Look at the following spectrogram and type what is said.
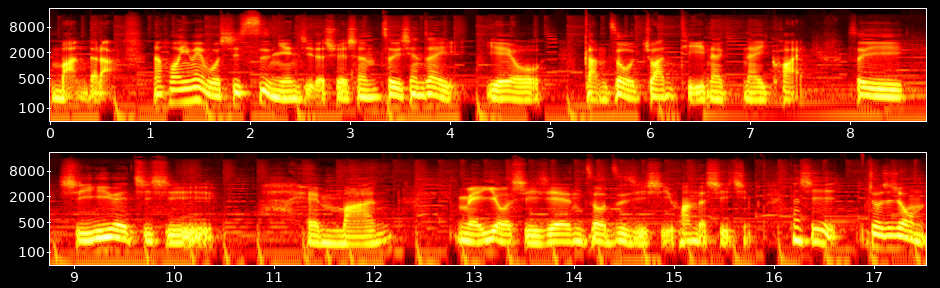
忙的啦。然后因为我是四年级的学生，所以现在也有赶做专题那那一块，所以十一月其实很忙。没有时间做自己喜欢的事情，但是就这种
